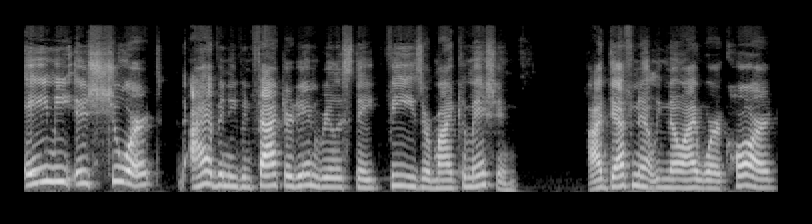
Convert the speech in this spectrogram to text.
Amy is short. I haven't even factored in real estate fees or my commissions. I definitely know I work hard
